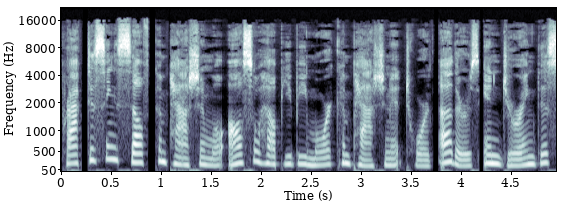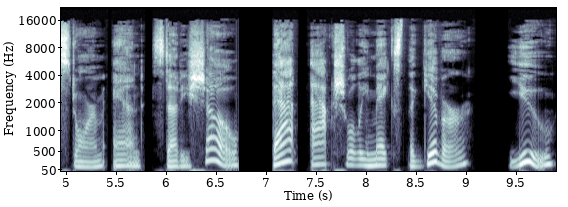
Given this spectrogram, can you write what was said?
Practicing self compassion will also help you be more compassionate toward others enduring this storm, and studies show that actually makes the giver, you,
